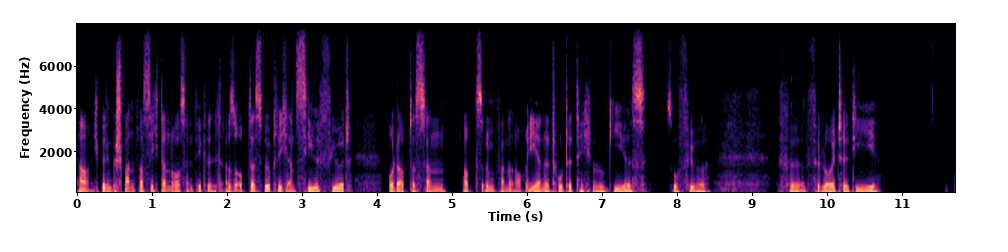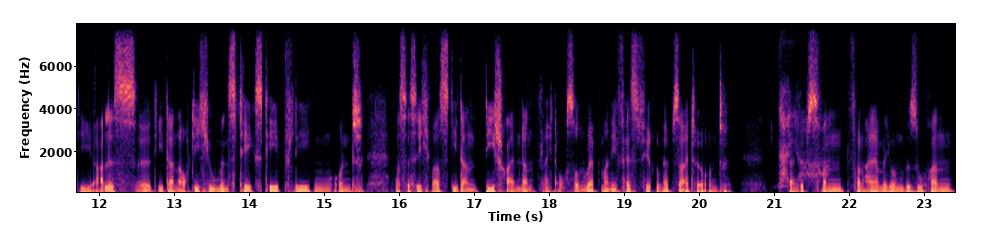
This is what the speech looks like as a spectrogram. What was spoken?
ja, ich bin gespannt, was sich dann daraus entwickelt. Also ob das wirklich ans Ziel führt oder ob das dann, ob es irgendwann dann auch eher eine tote Technologie ist, so für, für, für Leute, die, die alles, äh, die dann auch die Humans TXT pflegen und was weiß ich was, die dann, die schreiben dann vielleicht auch so ein Webmanifest für ihre Webseite und dann gibt's von, von einer Million Besuchern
